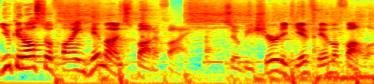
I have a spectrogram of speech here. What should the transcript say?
You can also find him on Spotify, so be sure to give him a follow.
